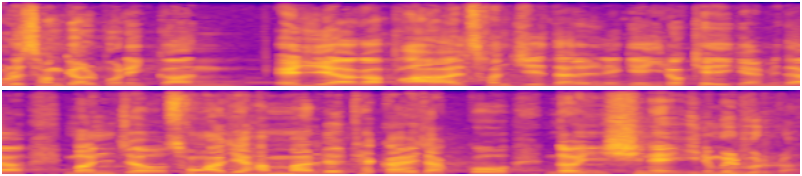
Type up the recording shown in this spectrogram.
오늘 성경을 보니까 엘리야가 바알 선지자들에게 이렇게 얘기합니다. 먼저 송아지 한 마리를 택하여 잡고 너희 신의 이름을 부르라.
